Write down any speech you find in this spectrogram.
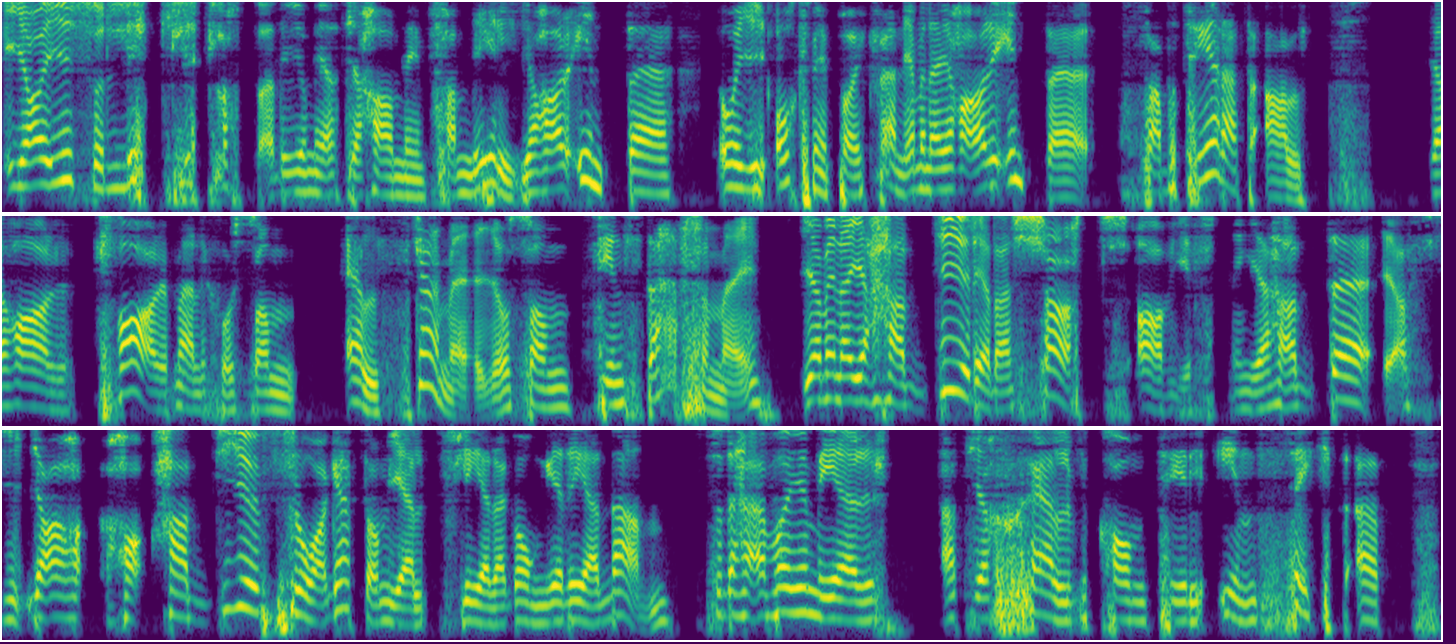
jag är ju så lyckligt lottad i och med att jag har min familj. Jag har inte, och, och min pojkvän, jag menar jag har inte saboterat allt. Jag har kvar människor som älskar mig och som finns där för mig. Jag menar, jag hade ju redan kört avgiftning. Jag hade, alltså, jag ha, hade ju frågat om hjälp flera gånger redan. Så det här var ju mer att jag själv kom till insikt att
